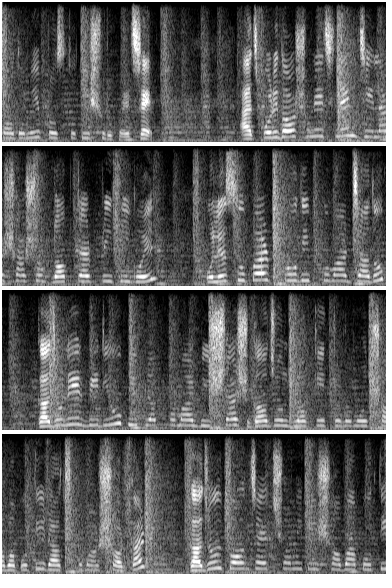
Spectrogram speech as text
কদমে প্রস্তুতি শুরু হয়েছে। আজ পরিদর্শনে ছিলেন জেলা শাসক doctor Priti Goel police super Pradip Kumar Yadav, গাজলের বিডিও বিপ্লব কুমার বিশ্বাস, গাজল ব্লকের তৃণমূল সভাপতি রাজকুমার সরকার, গাজল পঞ্চায়েত সমিতির সভাপতি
